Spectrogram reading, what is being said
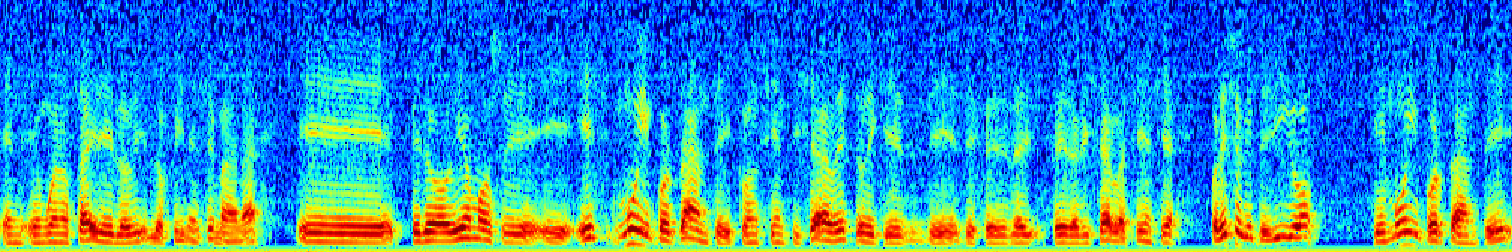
en, en Buenos Aires los, los fines de semana eh, pero digamos eh, eh, importante concientizar esto de que de, federalizar la ciencia. Por eso que te digo que es muy importante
